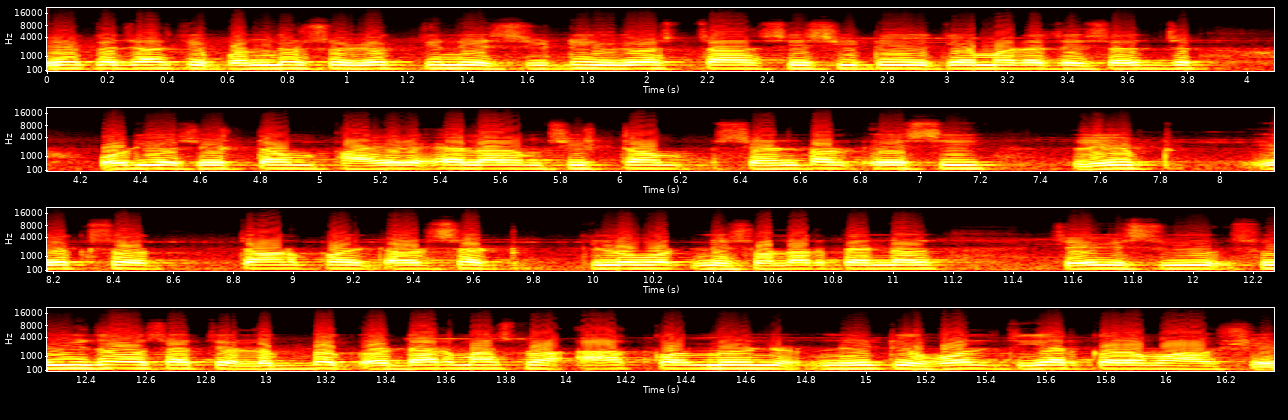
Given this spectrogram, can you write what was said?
એક હજારથી પંદરસો વ્યક્તિની સીટિંગ વ્યવસ્થા સીસીટીવી કેમેરાથી સજ્જ audio system fire alarm system central AC lift એકસો ત્રણ પોઈન્ટ અડસઠ કિલોવોટની સોલાર પેનલ જેવી સુવિધાઓ સાથે લગભગ અઢાર માસમાં આ કોમ્યુનિટી હોલ તૈયાર કરવામાં આવશે.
